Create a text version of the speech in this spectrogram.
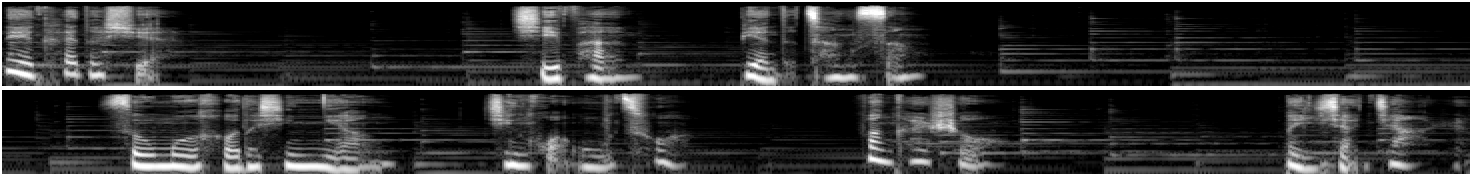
裂开的雪，期盼变得沧桑。苏幕后的新娘惊慌无措，放开手，奔向家人。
